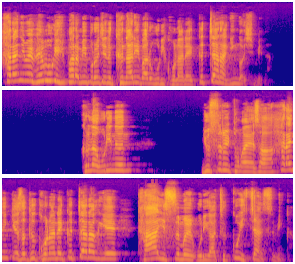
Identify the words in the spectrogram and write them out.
하나님의 회복의 휘파람이 불어지는 그날이 바로 우리 고난의 끝자락인 것입니다. 그러나 우리는 뉴스를 통하여서 하나님께서 그 고난의 끝자락에 다 있음을 우리가 듣고 있지 않습니까?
